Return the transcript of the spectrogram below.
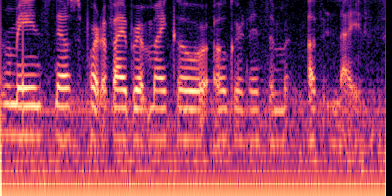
The remains now support a vibrant microorganism of life.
